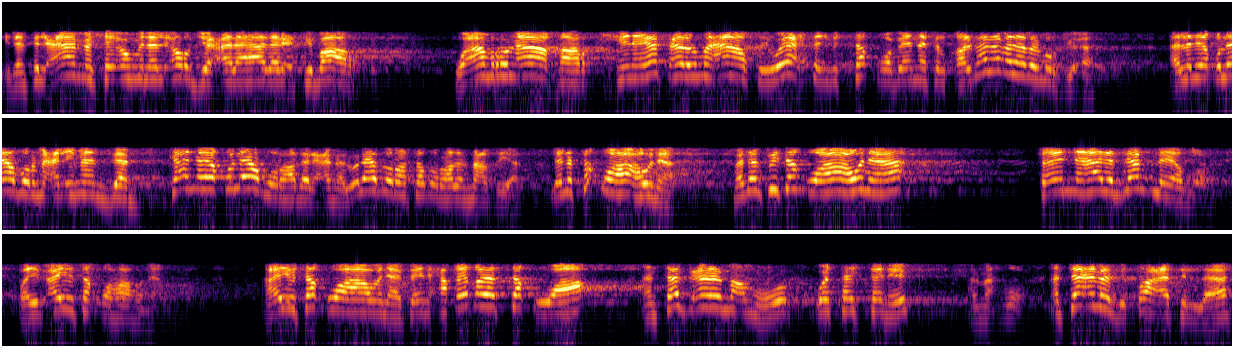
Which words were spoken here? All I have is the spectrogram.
إذا في العامة شيء من الإرجاء على هذا الاعتبار. وأمر آخر حين يفعل المعاصي ويحتج بالتقوى بأن في القلب هذا مذهب المرجئة. الذي يقول لا يضر مع الإيمان ذنب. كأنه يقول لا يضر هذا العمل ولا يضر تضر هذا المعصية. لأن التقوى ها هنا. ما دام في تقوى ها هنا فإن هذا الذنب لا يضر. طيب أي تقوى ها هنا؟ أي تقوى ها هنا؟ فإن حقيقة التقوى أن تفعل المأمور وتجتنب المحظور. أن تعمل بطاعة الله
